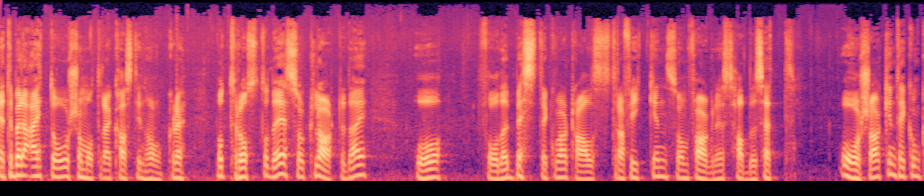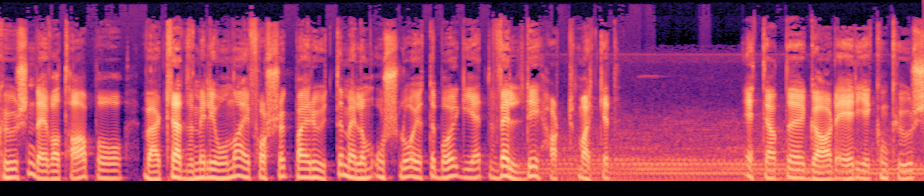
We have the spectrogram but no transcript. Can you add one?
Etter bare ett år så måtte de kaste inn håndkle. På tross av det så klarte de å få den beste kvartalstrafikken som Fagernes hadde sett. Årsaken til konkursen det var tap på hver 30 millioner i forsøk på ei rute mellom Oslo og Gøteborg i et veldig hardt marked. Etter at Gard Air gikk konkurs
